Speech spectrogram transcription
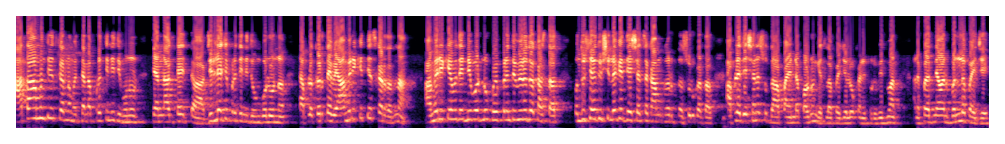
आता आमंत्रित करणं म्हणजे त्यांना प्रतिनिधी म्हणून त्यांना जिल्ह्याचे प्रतिनिधी म्हणून बोलवणं आपलं कर्तव्य. अमेरिकेत तेच करतात ना. अमेरिकेमध्ये निवडणूक होईपर्यंत विरोधक असतात पण दुसऱ्या दिवशी लगेच देशाचं काम करत सुरू करतात. आपल्या देशाने सुद्धा हा पायंडा पाडून घेतला पाहिजे लोकांनी थोडं विद्वान आणि प्रज्ञावान बनलं पाहिजे.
